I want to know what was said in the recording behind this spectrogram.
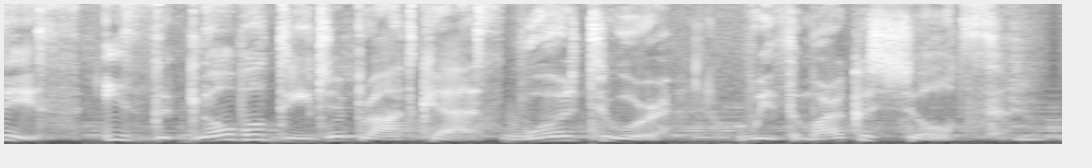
this is the Global DJ Broadcast World Tour with Markus Schulz.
